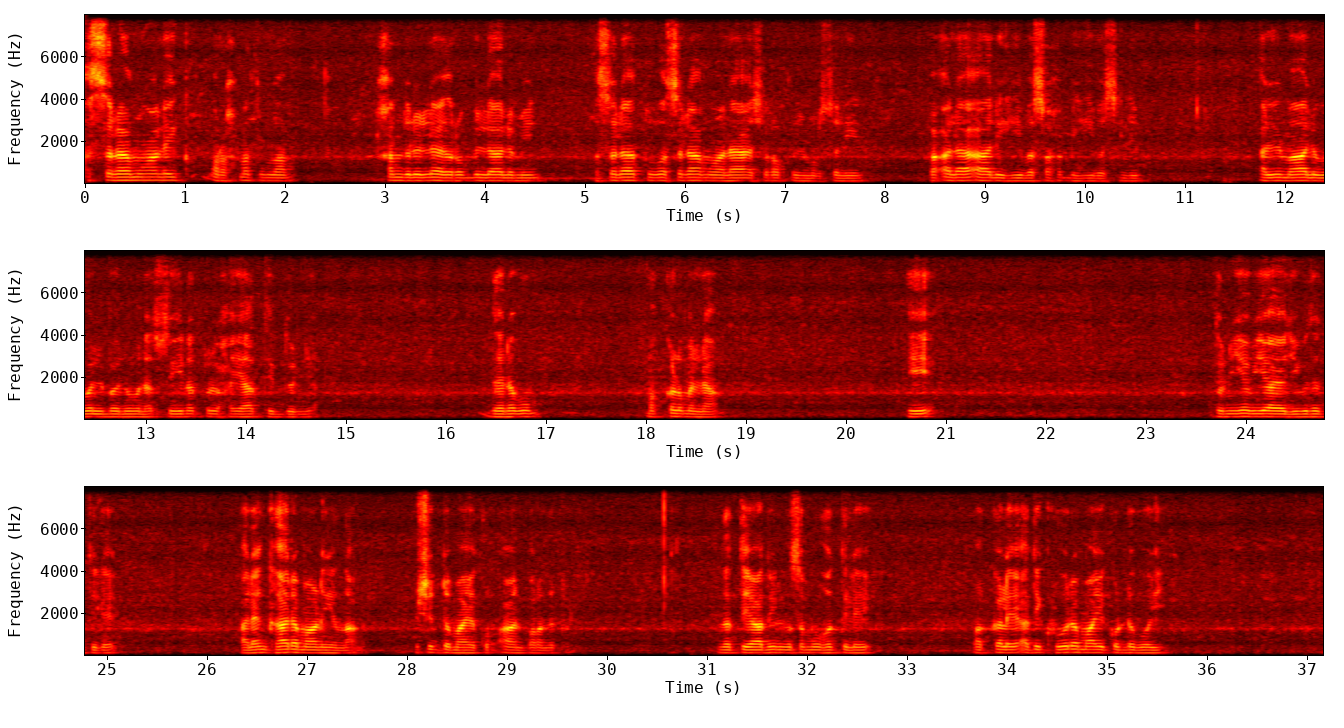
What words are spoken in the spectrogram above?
അസ്സാം വലൈക്കും വറഹമത്തുള്ള അലഹമുല്ലാ റബുല്ലാലമീൻ വസ്സലാത്തു വസ്സലാമു അല അഷറഫുൽ മുർസലീൻ അല ആലിഹി വസഹബിഹി വസ്ലിം അൽമാലു വൽ ബനൂന സീനത്തുൽ ഹയാത്തി ദുന്യ. ധനവും മക്കളുമെല്ലാം ഈ ദുനിയവിയായ ജീവിതത്തിലെ അലങ്കാരമാണ് എന്നാണ് വിശുദ്ധമായ ഖുർആൻ പറഞ്ഞിട്ടുള്ളത്. ഇന്നത്തെ ആധുനിക സമൂഹത്തിലെ മക്കളെ അതിക്രൂരമായി കൊണ്ടുപോയി.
